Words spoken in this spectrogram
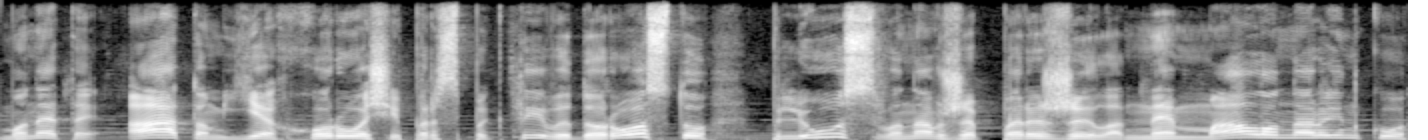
монети Атом є хороші перспективи до росту, плюс вона вже пережила немало на ринку,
